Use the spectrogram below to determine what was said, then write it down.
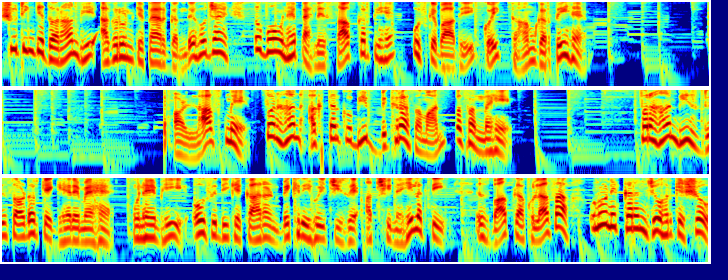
शूटिंग के दौरान भी अगर उनके पैर गंदे हो जाएँ तो वो उन्हें पहले साफ़ करती हैं, उसके बाद ही कोई काम करती हैं। और लास्ट में, फरहान अख्तर को भी बिखरा सामान पसंद नहीं। फरहान भी इस डिसऑर्डर के घेरे में है। उन्हें भी ओसीडी के कारण बिखरी हुई चीज़ें अच्छी नहीं लगती। इस बात का खुलासा उन्होंने करण जौहर के शो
